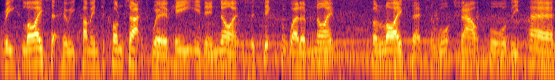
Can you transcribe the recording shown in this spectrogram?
Reese Lysett, who he come into contact with? He is in ninth, so sixth for Wellham, ninth for Lysett. So watch out for the pair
